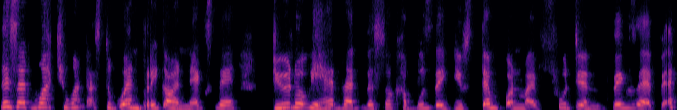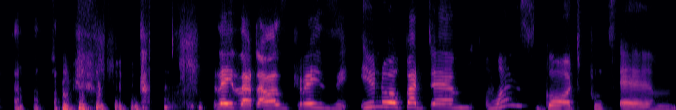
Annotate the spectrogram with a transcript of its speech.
They said, What? You want us to go and break our necks there? Do you know we had that the soccer boots that you stamp on my foot and things happen? they thought I was crazy, you know. But um, once God puts um,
